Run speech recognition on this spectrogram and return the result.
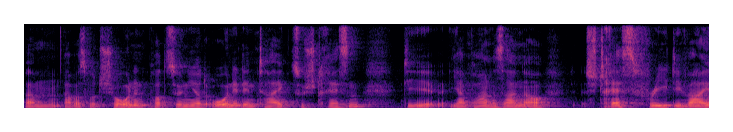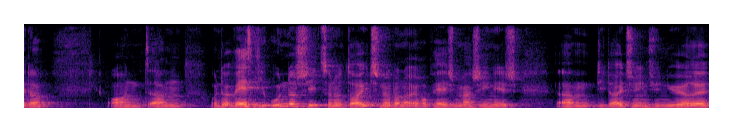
Ähm, aber es wird schonend portioniert, ohne den Teig zu stressen. Die Japaner sagen auch Stress-Free Divider. Und, ähm, und der wesentliche Unterschied zu einer deutschen oder einer europäischen Maschine ist, ähm, die deutschen Ingenieure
